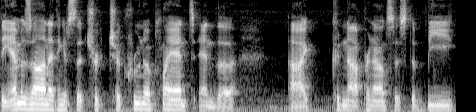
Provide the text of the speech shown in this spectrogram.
the Amazon. I think it's the ch- chacruna plant and the I could not pronounce this the B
